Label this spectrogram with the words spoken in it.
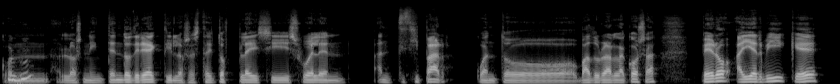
Con los Nintendo Direct y los State of Play si suelen anticipar cuánto va a durar la cosa, pero ayer vi que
